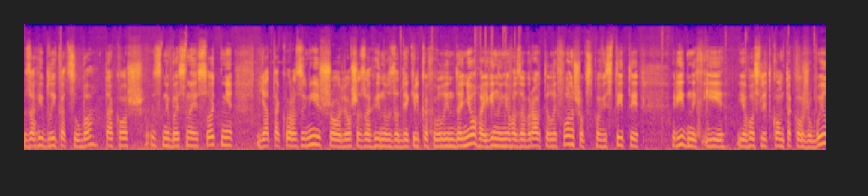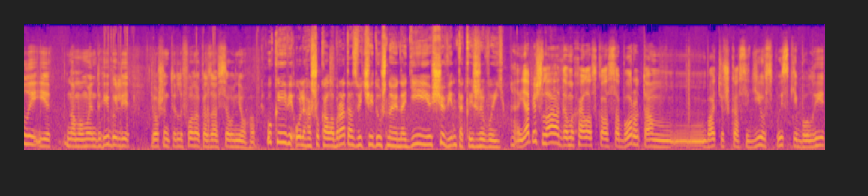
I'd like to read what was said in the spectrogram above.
загиблий Кацуба, також з Небесної Сотні. Я так розумію, що Льоша загинув за декілька хвилин до нього, і він у нього забрав телефон, щоб сповістити рідних, і його слідком також убили. І на момент гибелі Льошин телефон оказався у нього. У Києві Ольга шукала брата з відчайдушною надією, що він таки живий. Я пішла до Михайловського собору, там батюшка сидів, списки були.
